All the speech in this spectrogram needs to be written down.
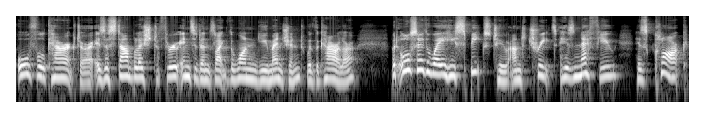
awful character is established through incidents like the one you mentioned with the caroller, but also the way he speaks to and treats his nephew, his clerk,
